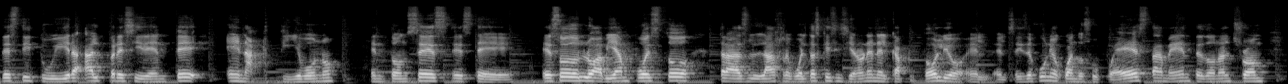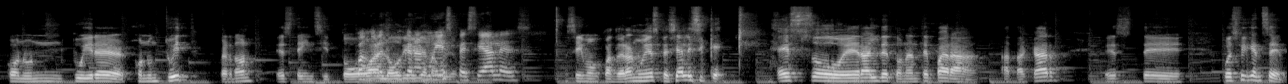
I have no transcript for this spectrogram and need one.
destituir al presidente en activo, ¿no? Entonces, este, eso lo habían puesto tras las revueltas que se hicieron en el Capitolio el, el 6 de junio, cuando supuestamente Donald Trump con un Twitter, con un tweet, perdón, este incitó Cuando al odio. y eran muy odio. especiales. Simón, cuando eran muy especiales y que eso era el detonante para atacar. Este, pues fíjense,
